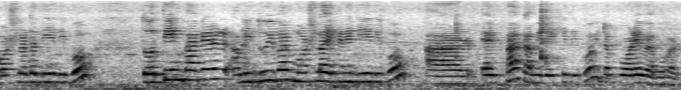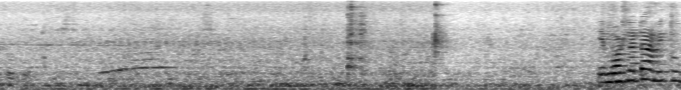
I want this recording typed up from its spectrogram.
মশলাটা দিয়ে দিব। তো তিন ভাগের আমি দুই ভাগ মশলা এখানে দিয়ে দিব আর এক ভাগ আমি রেখে দিব এটা পরে ব্যবহার করব। এই মশলাটা আমি খুব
